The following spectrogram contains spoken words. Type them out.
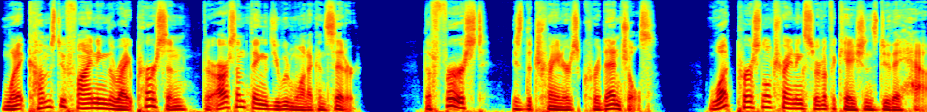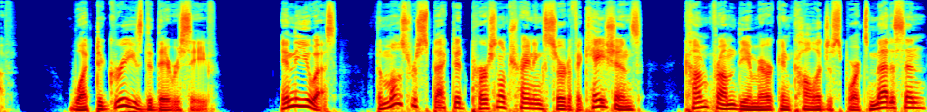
when it comes to finding the right person, there are some things you would want to consider. The first is the trainer's credentials. What personal training certifications do they have? What degrees did they receive? In the US, the most respected personal training certifications come from the American College of Sports Medicine,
